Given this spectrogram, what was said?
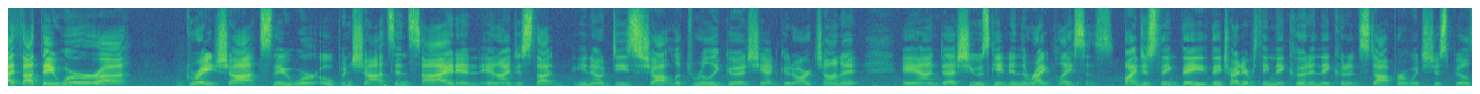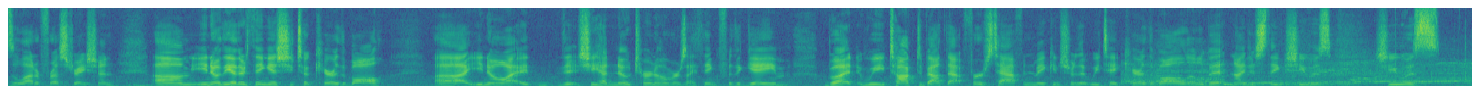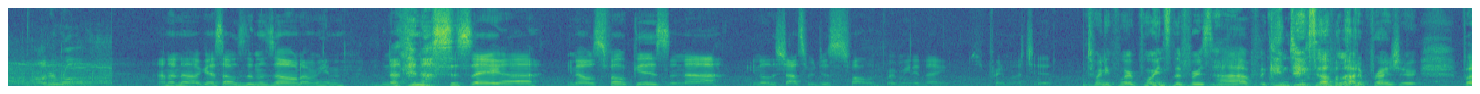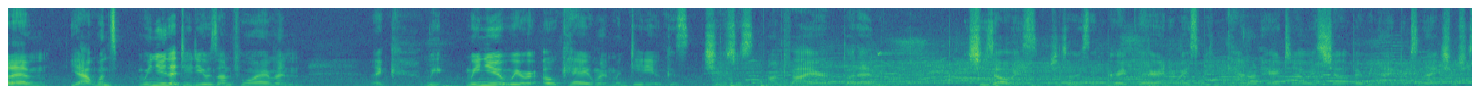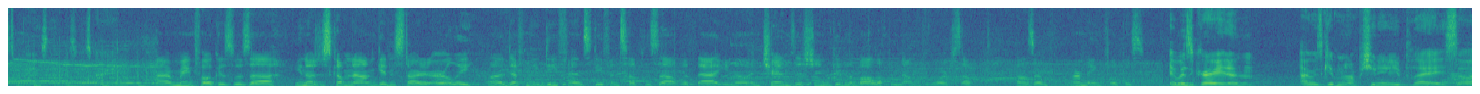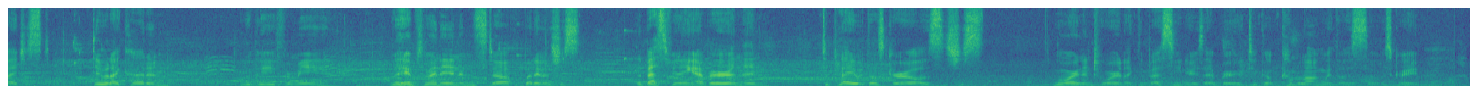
I thought they were uh, great shots. They were open shots inside, and, and I just thought, you know, Dee's shot looked really good. She had good arch on it, and uh, she was getting in the right places. I just think they, they tried everything they could, and they couldn't stop her, which just builds a lot of frustration. Um, you know, the other thing is she took care of the ball. Uh, you know, I, she had no turnovers, I think, for the game. But we talked about that first half and making sure that we take care of the ball a little bit. And I just think she was, she was on a roll. I don't know. I guess I was in the zone. I mean, nothing else to say. Uh, you know, I was focused, and uh, you know, the shots were just falling for me tonight. That's pretty much it. 24 points in the first half. It can take off a lot of pressure, but um, yeah, once we knew that Didi was on form and like we we knew we were okay when when Didi because she was just on fire. But um, she's always she's always like a great player anyway, so we can count on her to always show up every night. But tonight she was just amazing. So it was great. Our main focus was, uh, you know, just coming out and getting started early. Uh, definitely defense. Defense helped us out with that, you know, in transition, getting the ball up and down the floor. So that was our, our main focus. It was great, and I was given an opportunity to play, so I just did what I could, and luckily for me, layups went in and stuff. But it was just the best feeling ever, and then to play with those girls, it's just Lauren and Tor, like the best seniors ever, to go, come along with us. So it was great.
